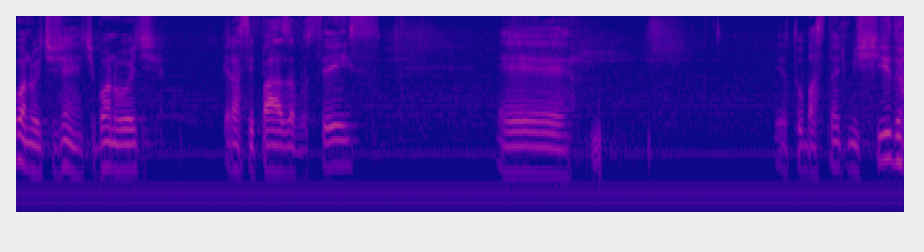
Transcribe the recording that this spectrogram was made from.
Boa noite, gente. Boa noite. Graça e paz a vocês. É... Eu estou bastante mexido.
